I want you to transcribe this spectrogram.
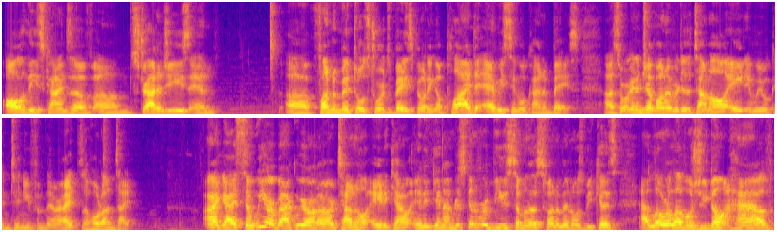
all of these kinds of um, strategies and uh, fundamentals towards base building apply to every single kind of base. Uh, so we're going to jump on over to the Town Hall 8 and we will continue from there, alright? So hold on tight. Alright guys, so we are back. We are on our Town Hall 8 account. And again, I'm just going to review some of those fundamentals because at lower levels you don't have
